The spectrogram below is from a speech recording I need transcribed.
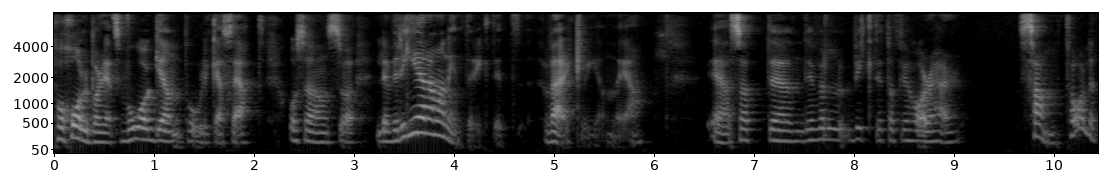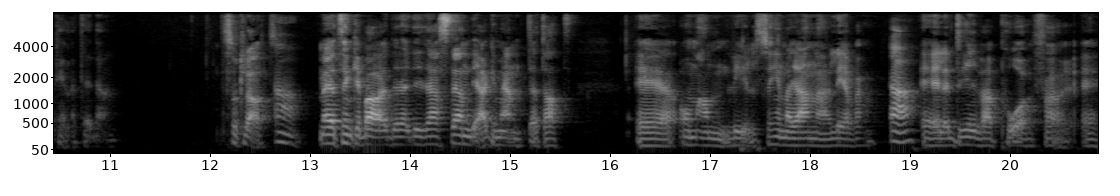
på hållbarhetsvågen på olika sätt. Och sen så levererar man inte riktigt verkligen det. Eh, så att eh, det är väl viktigt att vi har det här samtalet hela tiden. Såklart. Ja. Men jag tänker bara det, det där ständiga argumentet att eh, om han vill så himla gärna leva ja. eh, eller driva på för eh, en,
